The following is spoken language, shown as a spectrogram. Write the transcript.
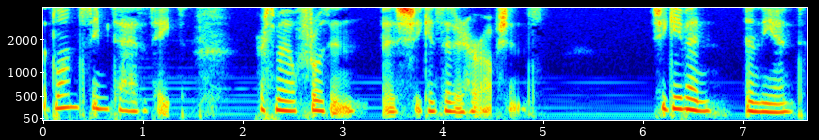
The blonde seemed to hesitate, her smile frozen as she considered her options. She gave in, in the end.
